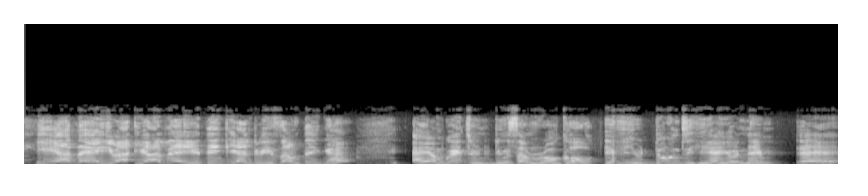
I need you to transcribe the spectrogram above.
You are there. You are, you are there. You think you are doing something, huh? I am going to do some roll call. If you don't hear your name eh,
